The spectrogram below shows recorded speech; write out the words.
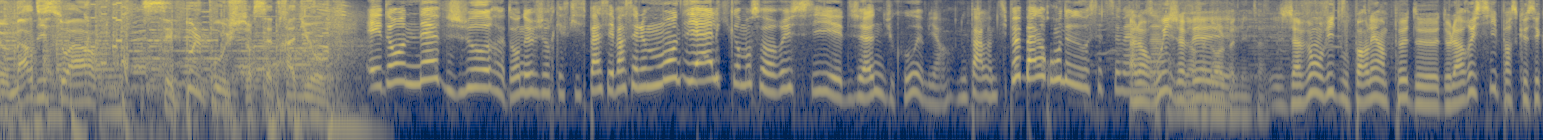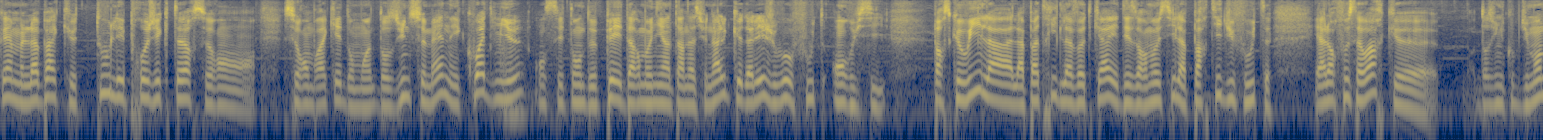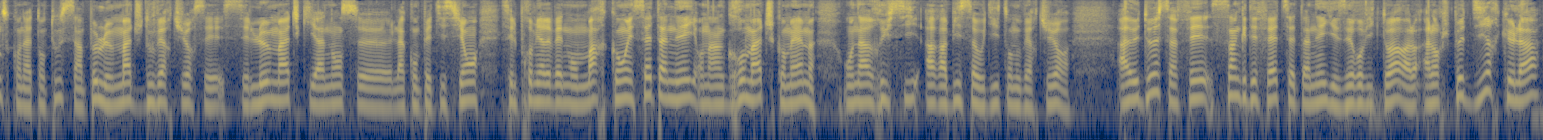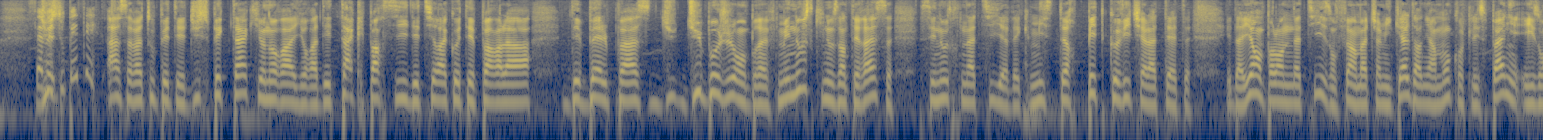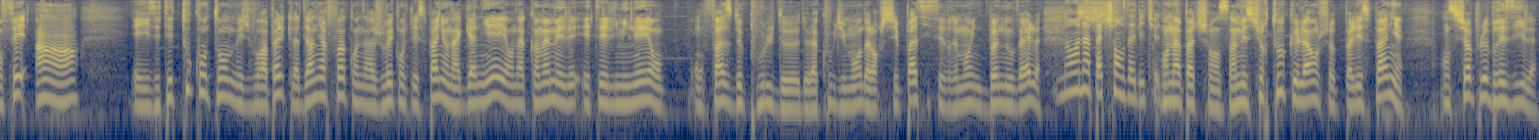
Le mardi soir, c'est Poule Pouche sur cette radio. Et dans 9 jours, dans 9 jours, qu'est-ce qui se passe? Eh ben, c'est le mondial qui commence en Russie et John, du coup, eh bien, nous parle un petit peu ballon de nouveau cette semaine. Alors oui, Bien, j'avais envie de vous parler un peu de, de la Russie parce que c'est quand même là-bas que tous les projecteurs seront, seront braqués dans, moins- dans une semaine. Et quoi de mieux en ces temps de paix et d'harmonie internationale que d'aller jouer au foot en Russie? Parce que oui, la, patrie de la vodka est désormais aussi la partie du foot. Et alors, faut savoir que dans une Coupe du Monde, ce qu'on attend tous, c'est un peu le match d'ouverture. C'est c'est le match qui annonce euh, la compétition. C'est le premier événement marquant. Et cette année, on a un gros match quand même. On a Russie-Arabie Saoudite en ouverture. À eux deux, ça fait 5 défaites cette année. Il y a zéro victoire. Alors, alors je peux te dire que là, ça du- va tout péter. ah, ça va tout péter. Du spectacle, il y en aura. Il y aura des tacles par-ci, des tirs à côté par-là, des belles passes, du, du beau jeu en bref. Mais nous, ce qui nous intéresse, c'est notre Nati avec Mister Petkovic à la tête. Et d'ailleurs, en parlant de Nati, ils ont fait un match amical dernièrement contre l'Espagne et ils ont fait 1-1. Et ils étaient tout contents. Mais je vous rappelle que la dernière fois qu'on a joué contre l'Espagne, on a gagné et on a quand même été éliminé en, en phase de poule de, de la Coupe du Monde. Alors je sais pas si c'est vraiment une bonne nouvelle. Non, on n'a pas de chance d'habitude. On n'a pas de chance. hein. Mais surtout que là, on chope pas l'Espagne, on chope le Brésil.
